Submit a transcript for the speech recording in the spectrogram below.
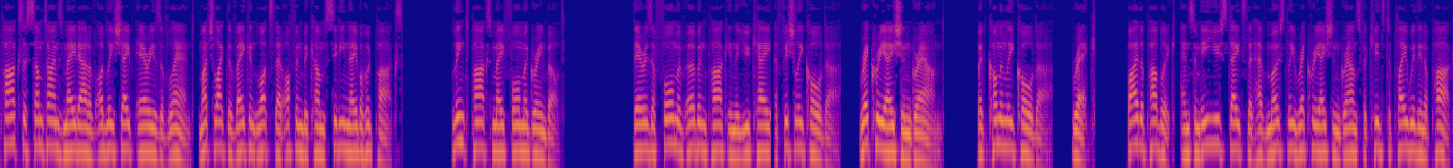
Parks are sometimes made out of oddly shaped areas of land, much like the vacant lots that often become city neighborhood parks. Linked parks may form a greenbelt. There is a form of urban park in the UK officially called a «recreation ground», but commonly called a «rec» by the public, and some EU states that have mostly recreation grounds for kids to play with in a park,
